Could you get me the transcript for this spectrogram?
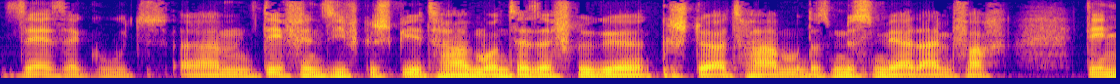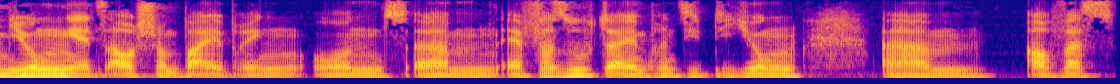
sehr, sehr gut ähm, defensiv gespielt haben und sehr, sehr früh ge gestört haben. Und das müssen wir halt einfach den Jungen jetzt auch schon beibringen. Und ähm, er versucht da im Prinzip die Jungen ähm, auch was,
